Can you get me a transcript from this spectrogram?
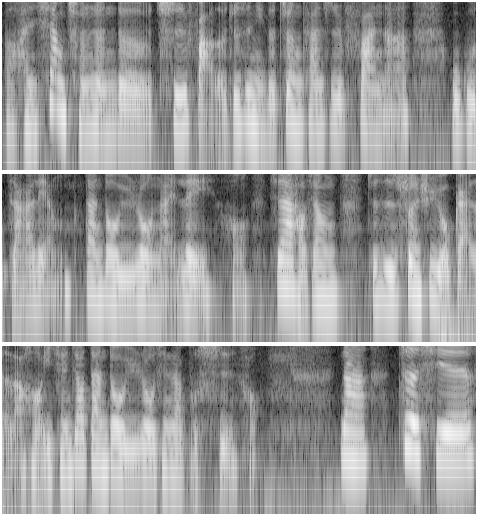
呃很像成人的吃法了，就是你的正餐是饭啊、五谷杂粮、蛋豆鱼肉奶类。好，现在好像就是顺序有改了啦。哈，以前叫蛋豆鱼肉，现在不是。好，那这些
